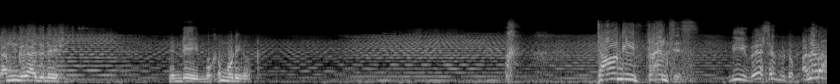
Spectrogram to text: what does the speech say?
കൺഗ്രാചുലേഷൻ നിന്റെ ഈ മുഖംമൂടികൾക്ക് ടോണി ഫ്രാൻസിസ് നീ വേഷം കിട്ടും. അല്ലടാ.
